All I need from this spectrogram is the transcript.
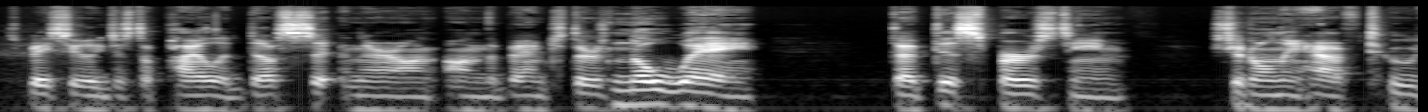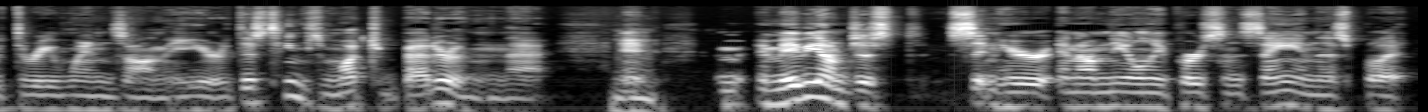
It's basically just a pile of dust sitting there on, on the bench. There's no way that this Spurs team should only have two, three wins on the year. This team's much better than that. Mm. And, and maybe I'm just sitting here and I'm the only person saying this, but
